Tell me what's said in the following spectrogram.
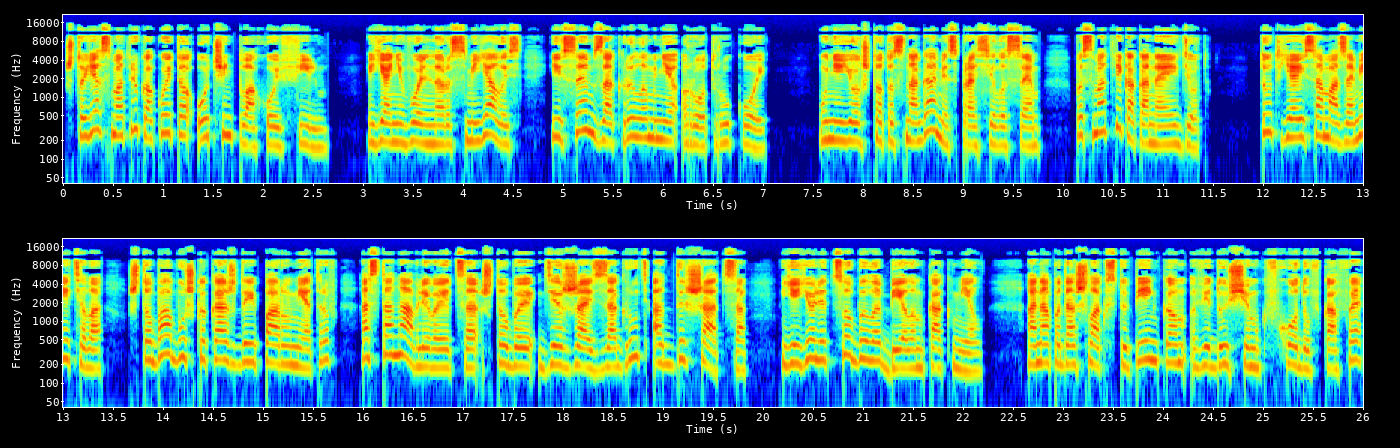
что я смотрю какой-то очень плохой фильм. Я невольно рассмеялась, и Сэм закрыла мне рот рукой. «У нее что-то с ногами?» — спросила Сэм. «Посмотри, как она идет». Тут я и сама заметила, что бабушка каждые пару метров останавливается, чтобы, держась за грудь, отдышаться. Ее лицо было белым, как мел. Она подошла к ступенькам, ведущим к входу в кафе,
